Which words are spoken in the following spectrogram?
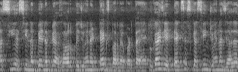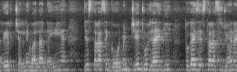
80 अस्सी नब्बे नब्बे हज़ार रुपये जो है ना टैक्स भरना पड़ता है। तो गाइज़ ये टैक्सेस का सीन जो है ना ज़्यादा देर चलने वाला नहीं है। जिस तरह से गवर्नमेंट चेंज हो जाएगी तो गाइज़ इस तरह से जो है ना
